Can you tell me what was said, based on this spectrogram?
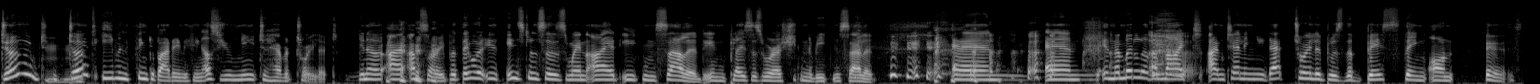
Don't mm-hmm. don't even think about anything else. You need to have a toilet. You know, I, am sorry, but there were instances when I had eaten salad in places where I shouldn't have eaten salad, and and in the middle of the night, I'm telling you that toilet was the best thing on earth.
